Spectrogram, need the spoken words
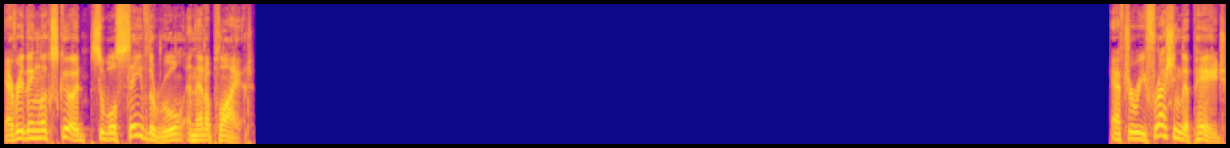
Everything looks good, so we'll save the rule and then apply it. After refreshing the page,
